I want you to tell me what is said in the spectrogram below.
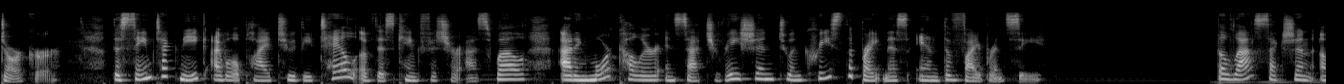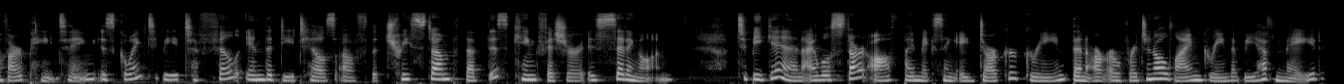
darker. The same technique I will apply to the tail of this kingfisher as well, adding more color and saturation to increase the brightness and the vibrancy. The last section of our painting is going to be to fill in the details of the tree stump that this kingfisher is sitting on. To begin, I will start off by mixing a darker green than our original lime green that we have made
